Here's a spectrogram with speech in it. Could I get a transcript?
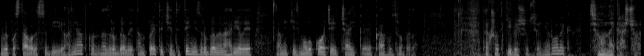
Ви поставили собі горнятко, зробили там пити, чи дитині зробили, нагріли, там якесь молоко, чи чай, каву зробили. Так що такий вийшов сьогодні ролик. Всього найкращого.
